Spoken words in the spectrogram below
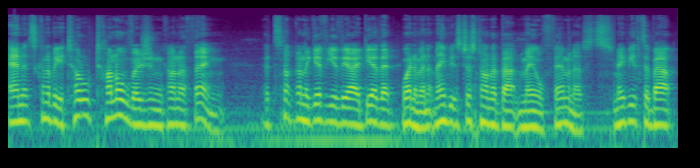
And it's going to be a total tunnel vision kind of thing. It's not going to give you the idea that, wait a minute, maybe it's just not about male feminists. Maybe it's about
